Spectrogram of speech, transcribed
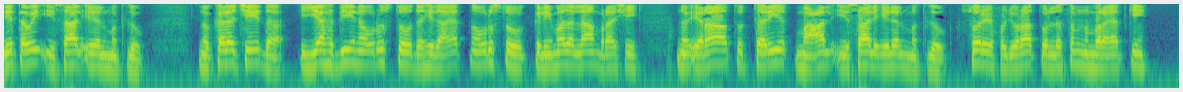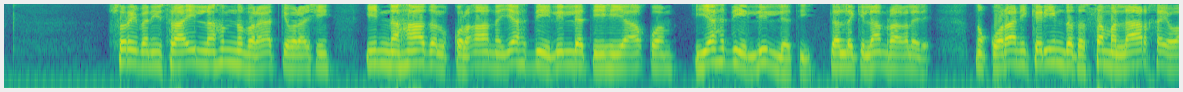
دې ته وی ایصال ال المطلوب نو کله چې د یهدین ورستو د هدایت نو ورستو کلمه د لام راشي نو ارات الطريق مع الايصال الى المطلوب سوره حجرات ولسم نمبر آیات کې سوره بنی اسرائیل نه هم نمبر آیات کې وراشي ان هذا القران يهدي للتي هي اقوم يهدي للتي دلته کې لام راغلی دی نو قران کریم د تسم لار خي او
